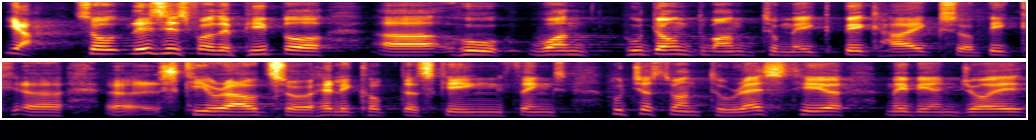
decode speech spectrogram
yeah, so this is for the people uh, who want, who don't want to make big hikes or big uh, uh, ski routes or helicopter skiing things, who just want to rest here, maybe enjoy,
